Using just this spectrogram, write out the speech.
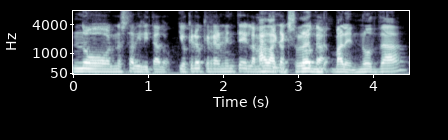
No, no está habilitado. Yo creo que realmente la Ah, máquina la consola. explota. no- vale, no da,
